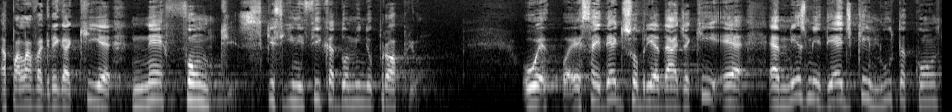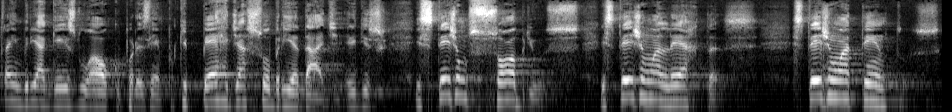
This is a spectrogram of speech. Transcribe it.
A palavra grega aqui é nefontes, que significa domínio próprio essa ideia de sobriedade aqui é, é, a mesma ideia de quem luta contra a embriaguez do álcool, por exemplo, que perde a sobriedade. Ele diz: estejam sóbrios, estejam alertas, estejam atentos,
